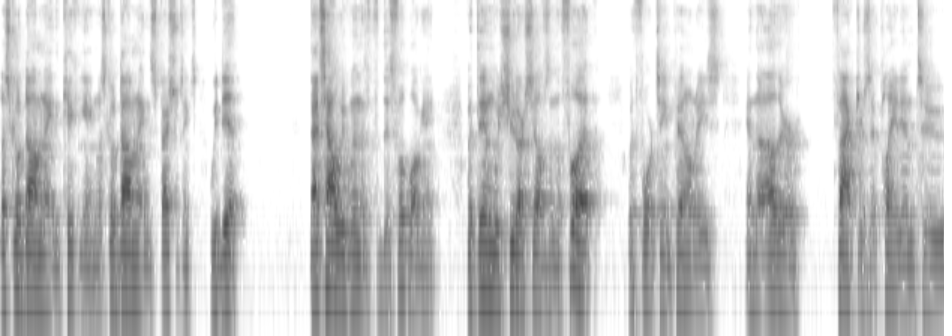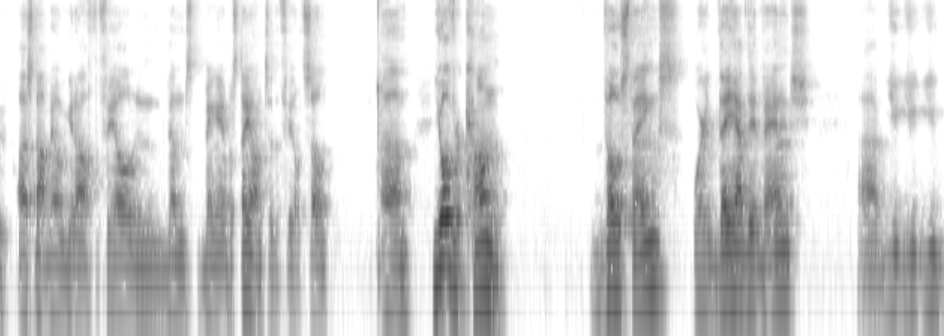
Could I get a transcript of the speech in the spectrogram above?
let's go dominate the kicking game. Let's go dominate the special teams. We did. That's how we win this, this football game. But then we shoot ourselves in the foot with 14 penalties and the other factors that played into us not being able to get off the field and them being able to stay onto the field. So um, you overcome those things where they have the advantage. Uh, you you you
